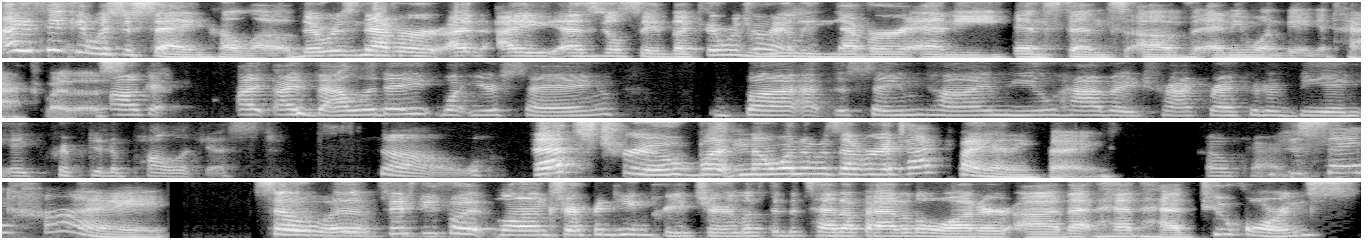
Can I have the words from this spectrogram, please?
I think it was just saying hello. There was never, I, I as you'll see, like there was Go ahead. really never any instance of anyone being attacked by this. Okay. I, I validate what you're saying, but at the same time, you have a track record of being a cryptid apologist. So, That's true, but no one was ever attacked by anything. okay. Just saying hi. So, a 50 foot long serpentine creature lifted its head up out of the water. Uh, that head had two horns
